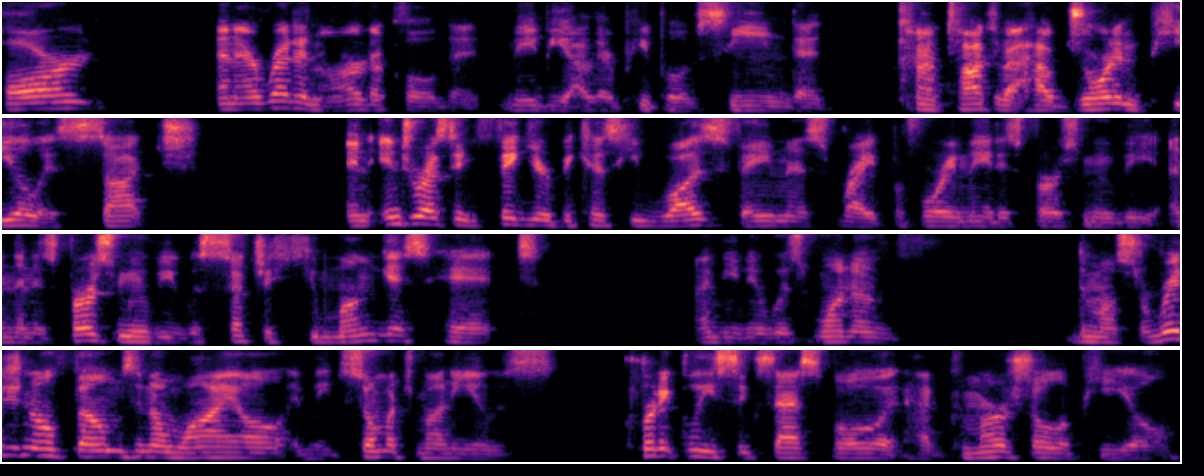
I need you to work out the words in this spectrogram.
hard and I read an article that maybe other people have seen that kind of talked about how Jordan Peele is such an interesting figure because he was famous right before he made his first movie. And then his first movie was such a humongous hit. I mean, it was one of the most original films in a while. It made so much money. It was critically successful. It had commercial appeal.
